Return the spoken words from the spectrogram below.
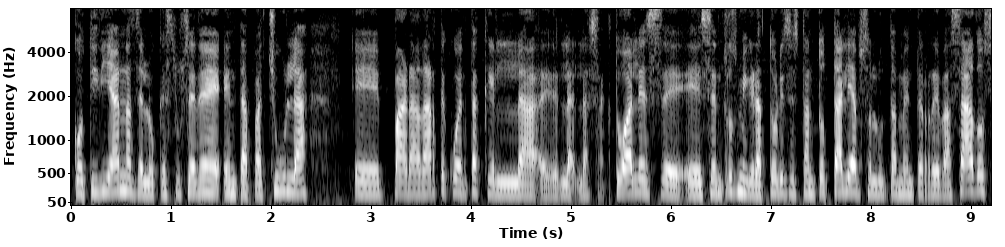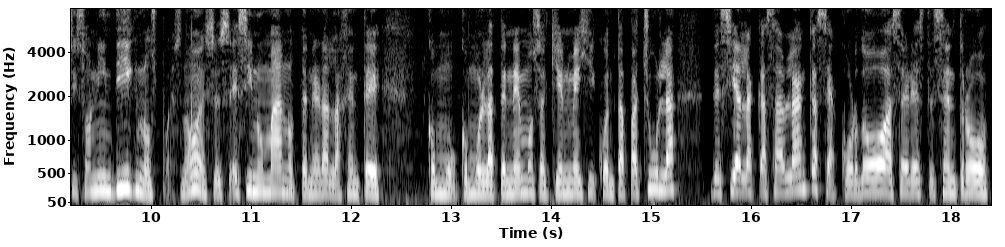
cotidianas de lo que sucede en Tapachula eh, para darte cuenta que la, eh, las actuales eh, centros migratorios están total y absolutamente rebasados y son indignos, pues, ¿no? Es, es, inhumano tener a la gente como, como la tenemos aquí en México, en Tapachula. Decía la Casa Blanca, se acordó hacer este centro,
